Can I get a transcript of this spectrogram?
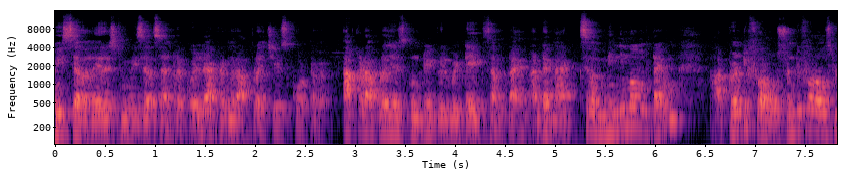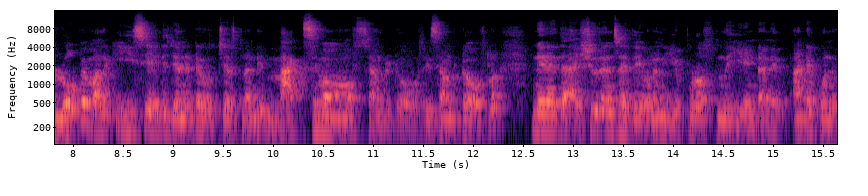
మీ సేవ నియరెస్ట్ మీ సేవ సెంటర్కి వెళ్ళి అక్కడ మీరు అప్లై చేసుకోవటమే. అక్కడ అప్లై చేసుకుంటే it will be take some time అంటే maximum minimum time twenty four hours twenty four hours లోపే మనకి ఈసీ అయితే జనరేట్ వచ్చేస్తుందండి. Maximum hours seventy two hours ఈ సెవెంటీ టూ అవర్స్లో నేనైతే అష్యూరెన్స్ అయితే ఇవ్వలేను ఎప్పుడు వస్తుంది ఏంటి అనేది అంటే కొన్ని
